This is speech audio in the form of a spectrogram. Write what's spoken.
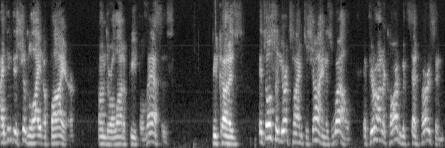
I think this should light a fire under a lot of people's asses because it's also your time to shine as well. If you're on a card with said person,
